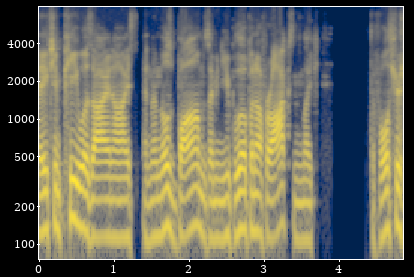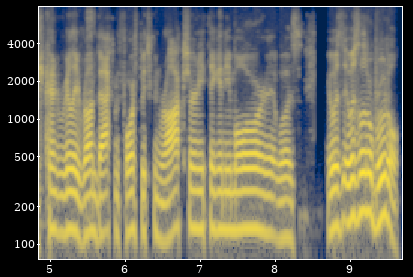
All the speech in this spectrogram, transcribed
The HMP was ionized, and then those bombs. I mean, you blew up enough rocks, and like the vultures couldn't really run back and forth between rocks or anything anymore. It was it was it was a little brutal.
